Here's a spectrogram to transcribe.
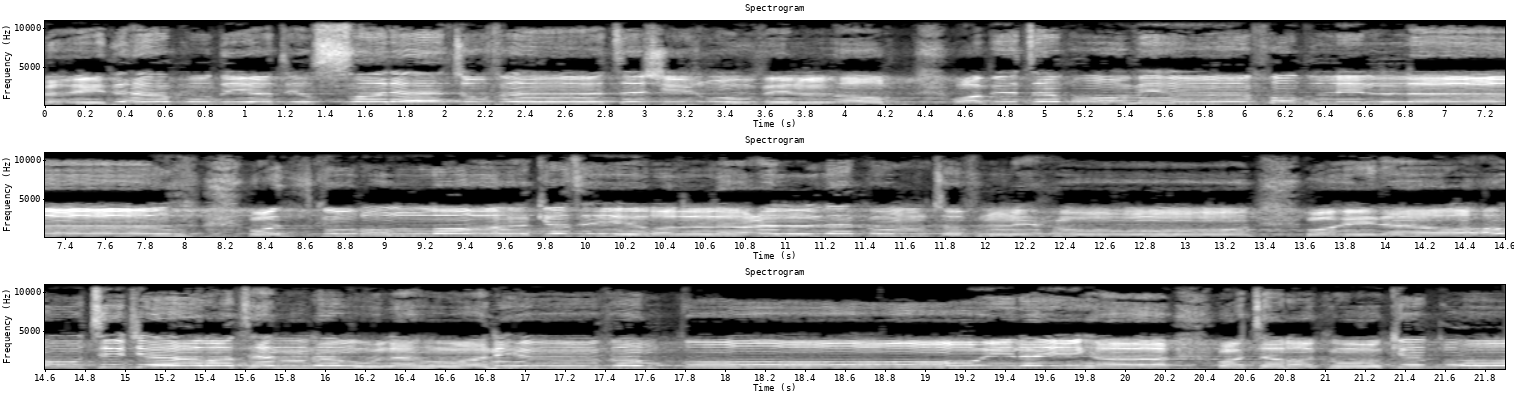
فإذا قضيت الصلاة فانتشروا في الأرض وابتغوا من فضل الله. واذكروا الله كثيرا لعلكم تفلحون. وإذا رأوا تجارة أو لهوا انفضوا وتركوك قائما.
